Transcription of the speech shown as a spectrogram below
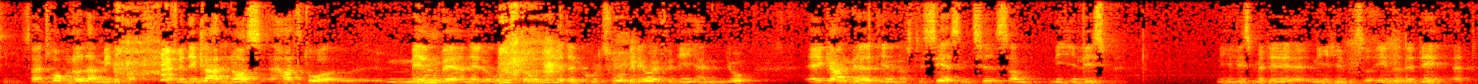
sige. Så han tror på noget, der er mindre. Men det er klart, at han også har et stort øh, mellemværende eller udstående med den kultur, vi lever i, fordi han jo er i gang med at diagnostisere sin tid som nihilisme. Nihilisme, det nihil betyder intet, det er det, at,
